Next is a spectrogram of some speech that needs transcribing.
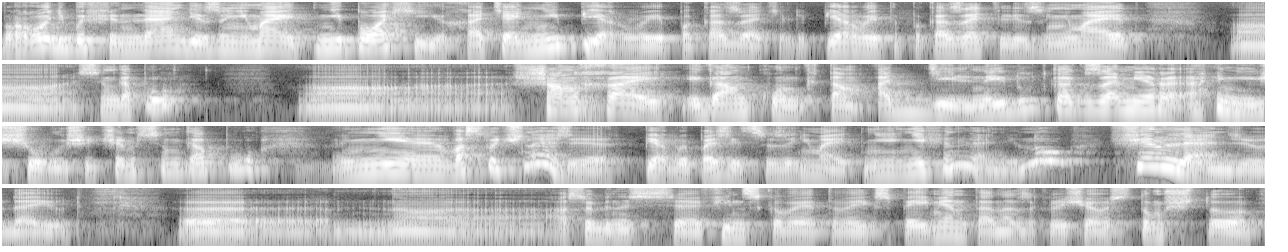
вроде бы Финляндия занимает неплохие, хотя не первые показатели. Первые это показатели занимает Сингапур, Шанхай и Гонконг там отдельно идут как замеры, а они еще выше, чем Сингапур. Не Восточная Азия первой позиции занимает, не, не Финляндия. Ну, Финляндию дают. Э, но особенность финского этого эксперимента, она заключалась в том, что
